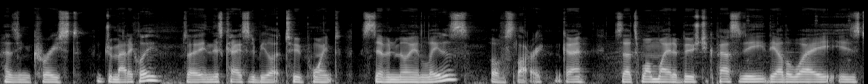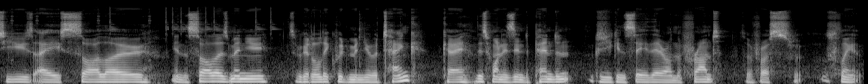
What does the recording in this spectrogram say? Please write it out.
has increased dramatically. So in this case, it'd be like 2.7 million litres of a slurry. Okay, so that's one way to boost your capacity. The other way is to use a silo in the silos menu. So we've got a liquid manure tank. Okay, this one is independent because you can see there on the front. So if I swing it,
